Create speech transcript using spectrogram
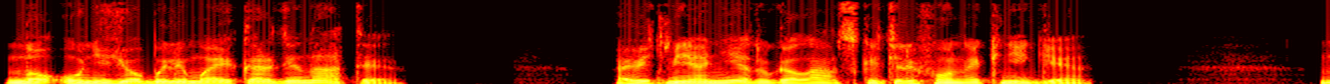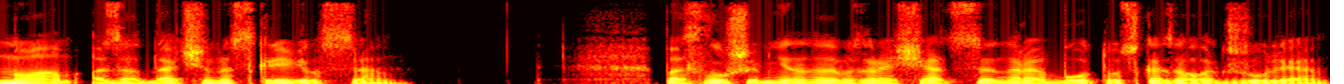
Но у нее были мои координаты. А ведь меня нет в голландской телефонной книге. Ноам озадаченно скривился. «Послушай, мне надо возвращаться на работу», — сказала Джулия.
